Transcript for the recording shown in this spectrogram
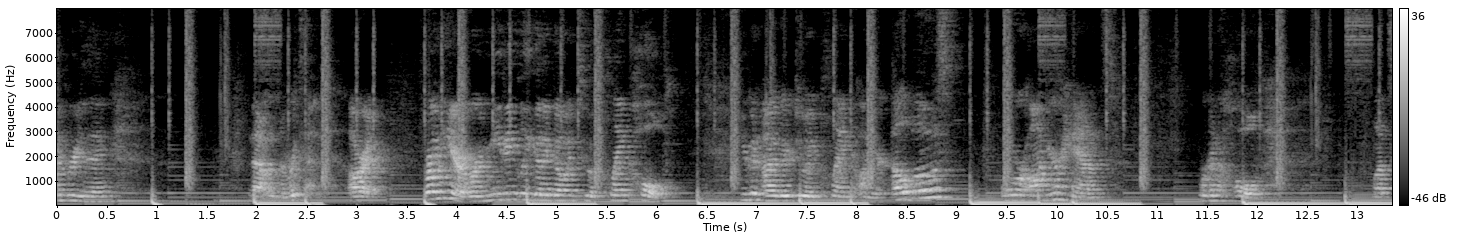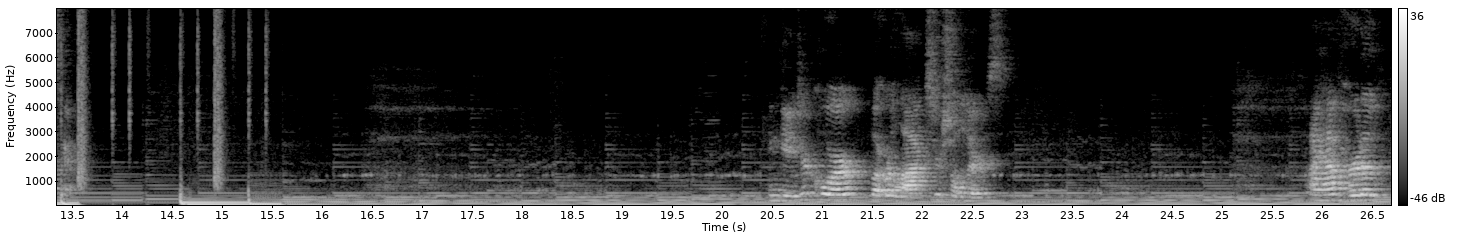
my breathing. That was number 10. All right, from here, we're immediately gonna go into a plank hold. You can either do a plank on your elbows or on your hands. We're gonna hold. Let's go. Engage your core, but relax your shoulders. I have heard of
